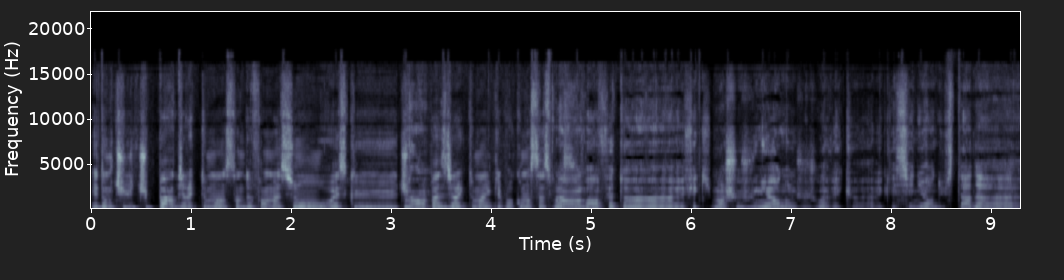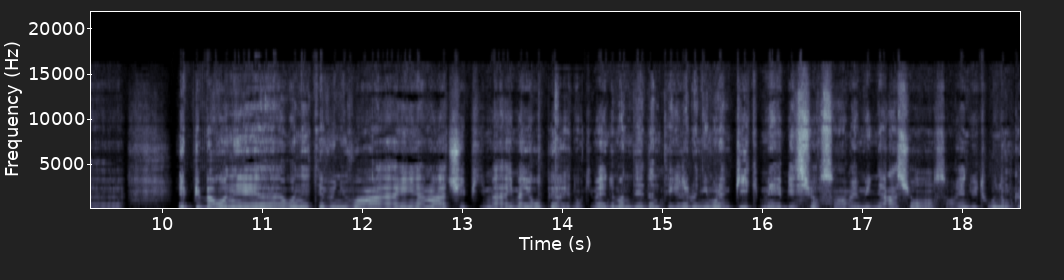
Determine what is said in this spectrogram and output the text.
Et donc, tu, tu pars directement en centre de formation ou est-ce que tu non. passes directement avec les pros? Comment ça se passe? Non, bah, en fait, euh, effectivement, je suis junior, donc je joue avec, euh, avec les seniors du stade. Euh, et puis bah, René, euh, René était venu voir un, un match et puis il m'a il m'a repéré. Donc il m'avait demandé d'intégrer le Nîmes Olympique, mais bien sûr sans rémunération, sans rien du tout. Donc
